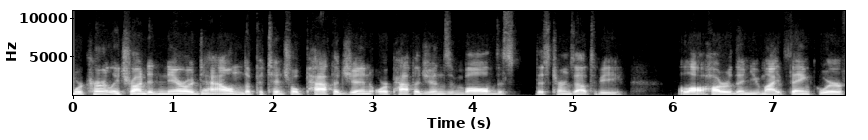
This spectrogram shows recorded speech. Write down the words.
we're currently trying to narrow down the potential pathogen or pathogens involved. This, this turns out to be a lot harder than you might think. We're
